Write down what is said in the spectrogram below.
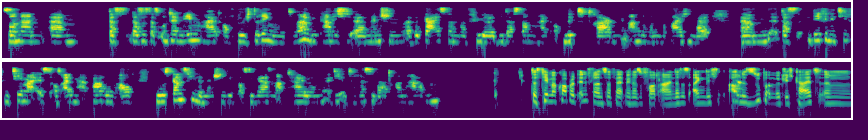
sondern ähm, dass, dass es das Unternehmen halt auch durchdringt. Ne? Wie kann ich äh, Menschen äh, begeistern dafür, die das dann halt auch mittragen in anderen Bereichen, weil ähm, das definitiv ein Thema ist, aus eigener Erfahrung auch, wo es ganz viele Menschen gibt aus diversen Abteilungen, die Interesse daran haben. Das Thema Corporate Influencer fällt mir da sofort ein. Das ist eigentlich auch ja. eine super Möglichkeit. Ähm,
